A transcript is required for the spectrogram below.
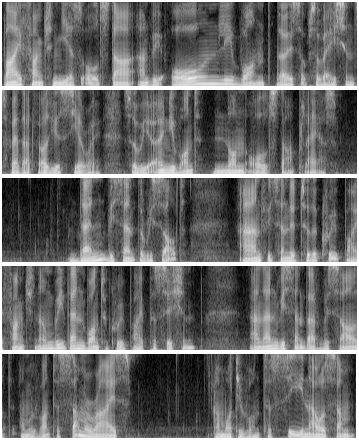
by function years all-star and we only want those observations where that value is zero. So we only want non-all star players. Then we send the result and we send it to the group by function and we then want to group by position and then we send that result and we want to summarize And what you want to see in our sum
